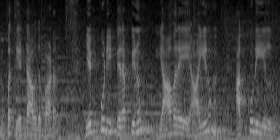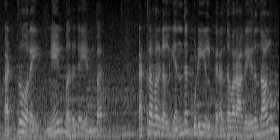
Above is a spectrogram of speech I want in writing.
முப்பத்தி எட்டாவது பாடல். எக்குடி பிறப்பினும் யாவரே ஆயினும் அக்குடியில் கற்றோரை மேல் வருக என்பர். கற்றவர்கள் எந்த குடியில் பிறந்தவராக இருந்தாலும்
